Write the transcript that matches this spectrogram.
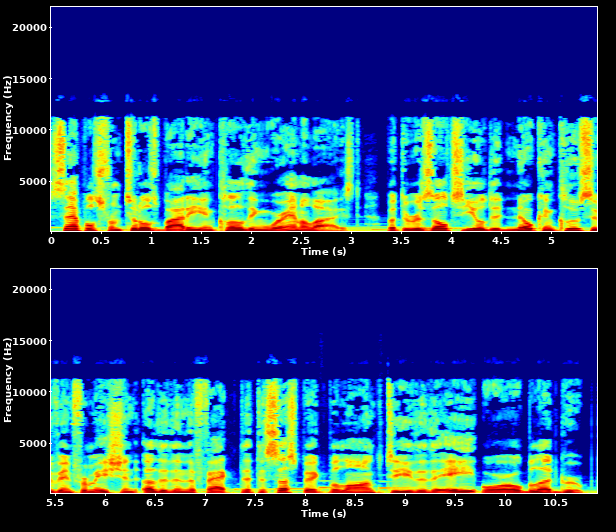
samples from Tutill's body and clothing were analyzed, but the results yielded no conclusive information other than the fact that the suspect belonged to either the A or O blood group.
